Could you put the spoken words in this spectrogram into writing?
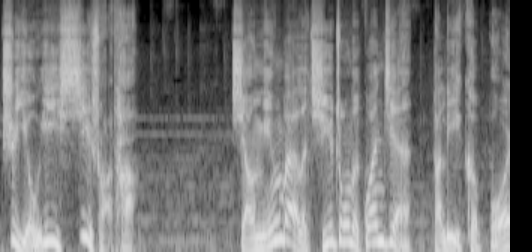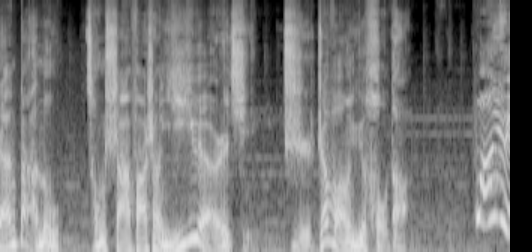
是有意戏耍他。想明白了其中的关键，他立刻勃然大怒，从沙发上一跃而起，指着王宇吼道：“王宇，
